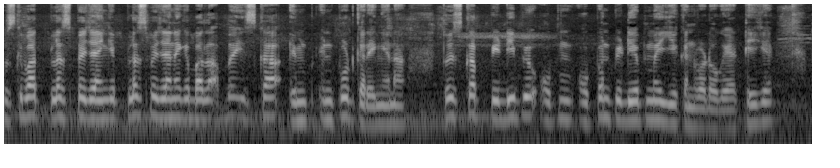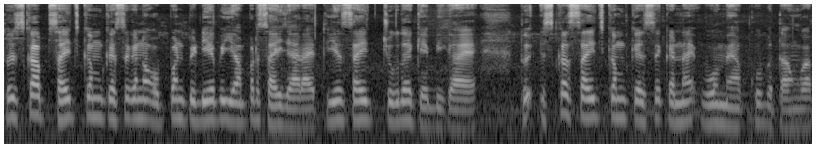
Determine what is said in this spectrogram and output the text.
उसके बाद प्लस पे जाएँगे। प्लस पे जाने के बाद अब इसका इनपुट करेंगे ना। तो इसका P D P open open P D F में ये कन्वर्ट हो गया, ठीक है? तो इसका आप साइज़ कम कैसे करना ओपन पी डी एफ़ यहाँ पर साइज़ आ रहा है तो ये साइज़ चौदह के बी का है। तो इसका साइज़ कम कैसे करना है, वो मैं आपको बताऊँगा।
